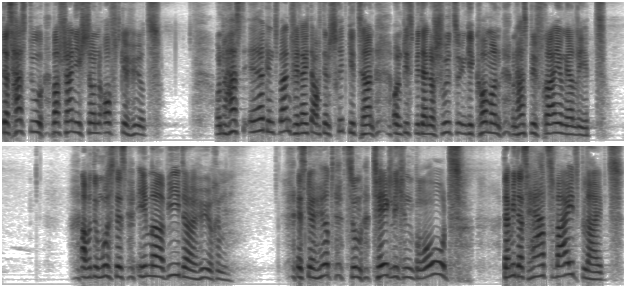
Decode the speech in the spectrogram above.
Das hast du wahrscheinlich schon oft gehört. Und du hast irgendwann vielleicht auch den Schritt getan und bist mit deiner Schuld zu ihm gekommen und hast Befreiung erlebt. Aber du musst es immer wieder hören. Es gehört zum täglichen Brot, damit das Herz weit bleibt.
